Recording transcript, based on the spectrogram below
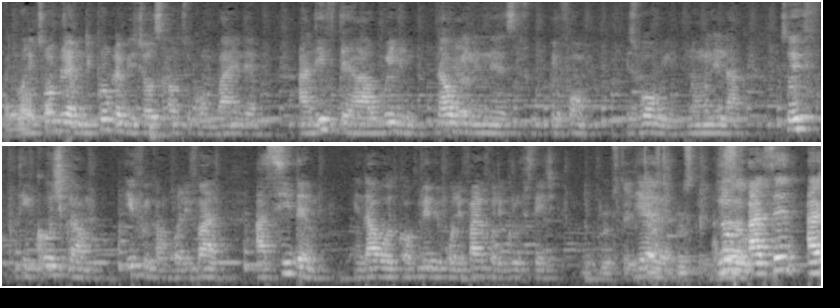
But the problem the problem is just how to combine them. And if they are willing, that willingness to perform is what we normally lack. So if the coach can if we can qualify, I see them in that World Cup maybe qualifying for the group stage. The group stage, Yeah. just the group stage. No, So- I said I,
